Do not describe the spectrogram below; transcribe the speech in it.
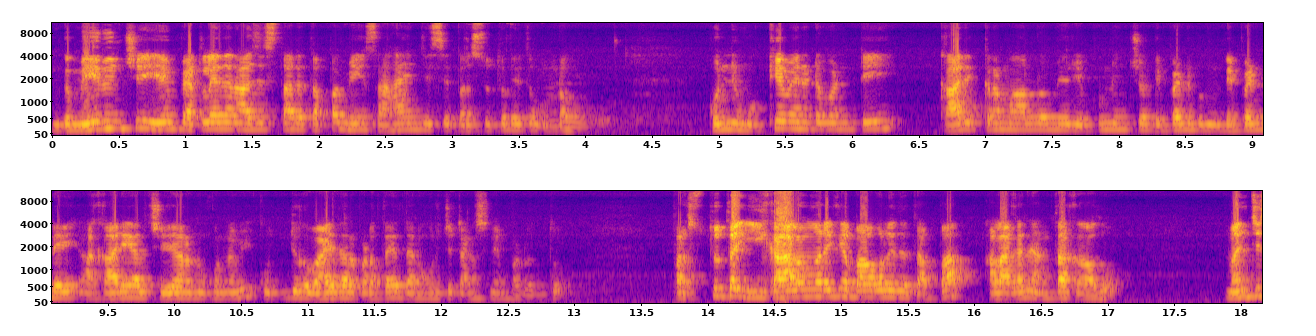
ఇంకా మీ నుంచి ఏం పెట్టలేదని ఆశిస్తారే తప్ప మీకు సహాయం చేసే పరిస్థితులు అయితే ఉండవు. కొన్ని ముఖ్యమైనటువంటి కార్యక్రమాల్లో మీరు ఎప్పటి నుంచో డిపెండ్ డిపెండ్ అయ్యి ఆ కార్యాలు చేయాలనుకున్నవి కొద్దిగా వాయిదాలు పడతాయి. దాని గురించి టెన్షన్ ఏం పడవద్దు ప్రస్తుత ఈ కాలం వరకే బాగోలేదు తప్ప అలాగని అంతా కాదు. మంచి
